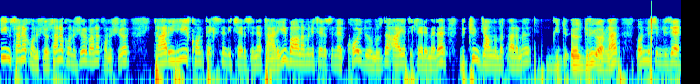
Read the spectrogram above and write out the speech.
İnsana konuşuyor, sana konuşuyor, bana konuşuyor. Tarihi kontekstin içerisine, tarihi bağlamın içerisine koyduğumuzda ayeti kerimeler bütün canlılıklarını öldürüyorlar. Onun için bize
